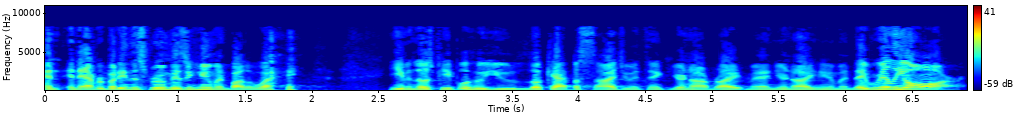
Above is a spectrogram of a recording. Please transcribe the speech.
and, and everybody in this room is a human, by the way, even those people who you look at beside you and think, you're not right, man, you're not human, they really are.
